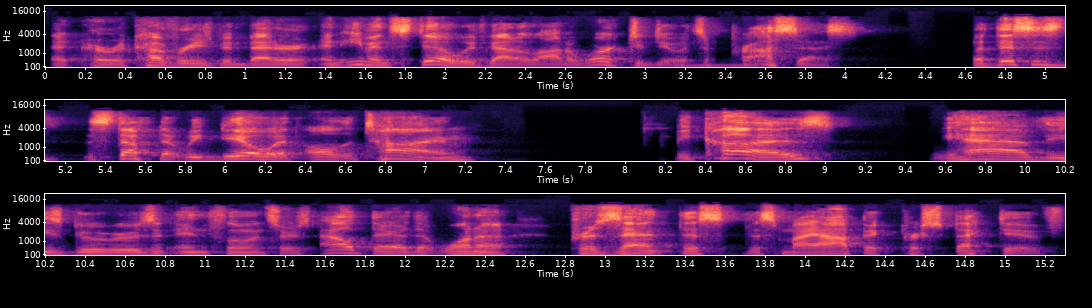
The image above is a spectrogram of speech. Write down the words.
that her recovery has been better. And even still, we've got a lot of work to do. It's a process. But this is the stuff that we deal with all the time because we have these gurus and influencers out there that want to present this this myopic perspective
